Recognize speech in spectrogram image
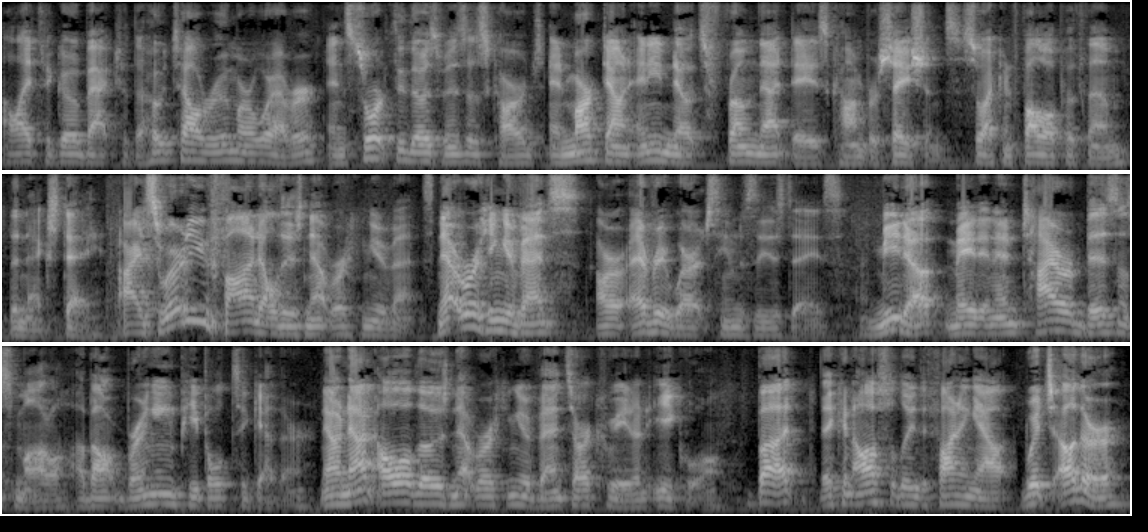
I like to go back to the hotel room or wherever and sort through those business cards and mark down any notes from that day's conversations so I can follow up with them the next day. All right, so where do you find all these networking events? Networking events are everywhere, it seems, these days. Meetup made an entire business model about bringing people together. Now, not all of those networking events are created equal, but they can also lead to finding out which other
